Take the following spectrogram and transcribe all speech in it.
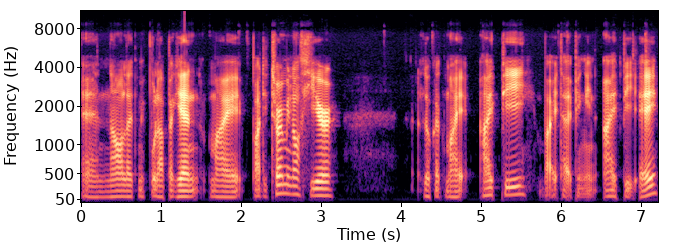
And now let me pull up again my PuTTY terminal here. Look at my IP by typing in IPA.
